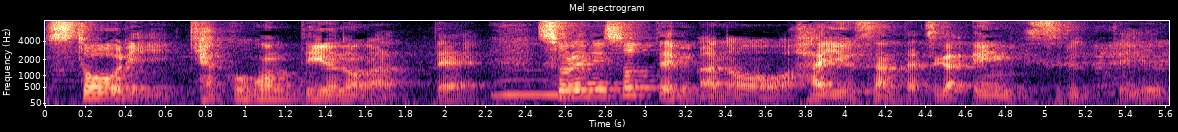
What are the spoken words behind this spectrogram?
ストーリー脚本っていうのがあって、うん。それに沿ってあの俳優さんたちが演技するっていう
